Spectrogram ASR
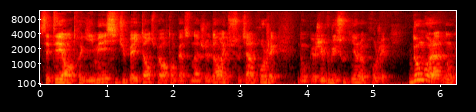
c'était entre guillemets, si tu payes tant, tu peux avoir ton personnage dedans et tu soutiens le projet. Donc j'ai voulu soutenir le projet. Donc voilà, donc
